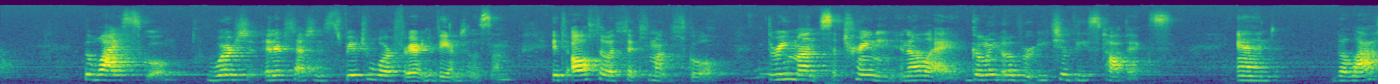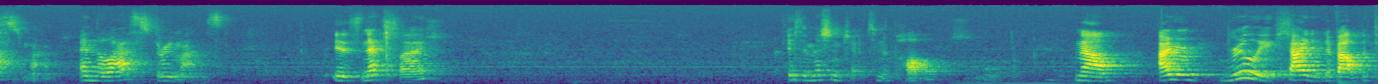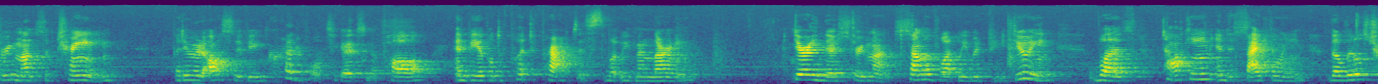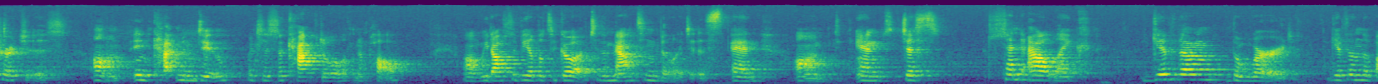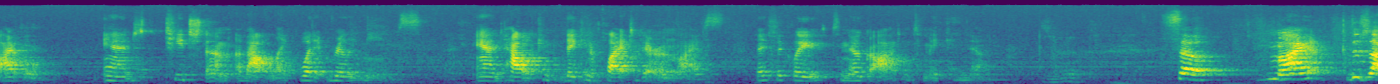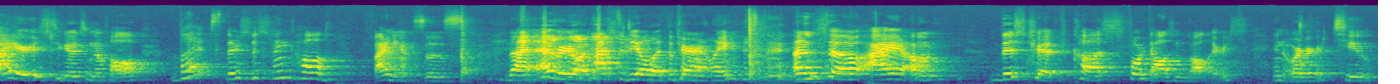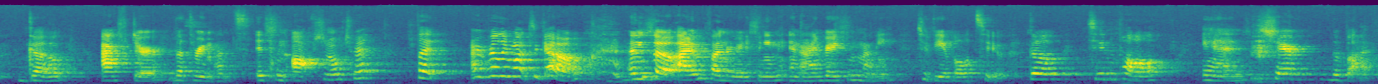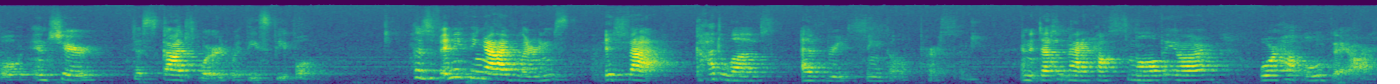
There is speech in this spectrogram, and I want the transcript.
The WISE School, Worship, Intercession, Spiritual Warfare, and Evangelism. It's also a six-month school three months of training in LA going over each of these topics. And the last month and the last three months. Is next slide. Is a mission trip to Nepal. Now, I'm really excited about the three months of training, but it would also be incredible to go to Nepal and be able to put to practice what we've been learning during those three months, some of what we would be doing was talking and discipling the little churches um, in Kathmandu, which is the capital of Nepal. Um, we'd also be able to go up to the mountain villages and um, and just send out like give them the word, give them the Bible, and teach them about like what it really means and how can, they can apply it to their own lives. Basically, to know God and to make Him known. So my desire is to go to Nepal, but there's this thing called finances that everyone has to deal with apparently. And so I, um, this trip costs $4,000 in order to go after the three months. It's an optional trip, but I really want to go. And so I'm fundraising and I'm raising money to be able to go to Nepal and share the Bible and share just God's word with these people. Because if anything that I've learned is that God loves every single person. And it doesn't matter how small they are or how old they are.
